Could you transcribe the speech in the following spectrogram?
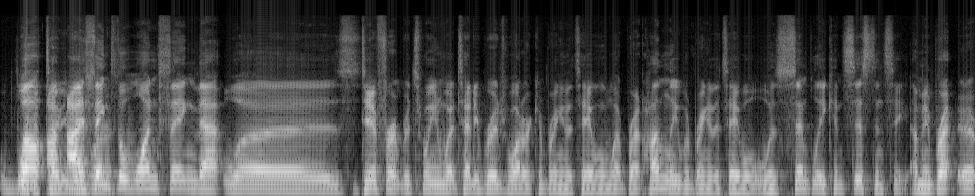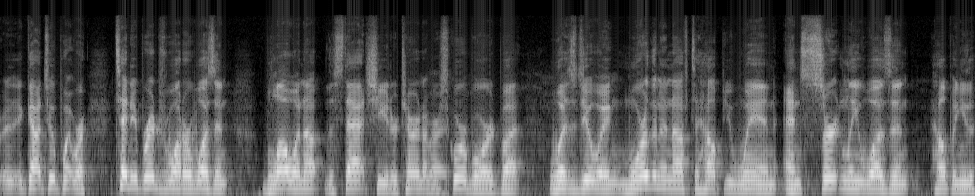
Like Well, Teddy I, I think the one thing that was different between what Teddy Bridgewater could bring to the table and what Brett Hundley would bring to the table was simply consistency. I mean, Brett, uh, it got to a point where Teddy Bridgewater wasn't blowing up the stat sheet or tearing up your Right. scoreboard, but was doing more than enough to help you win, and certainly wasn't helping you.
